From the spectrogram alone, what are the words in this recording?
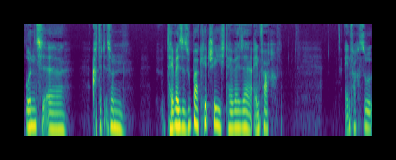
Und äh, ach, das ist so ein teilweise super kitschig, teilweise einfach einfach so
